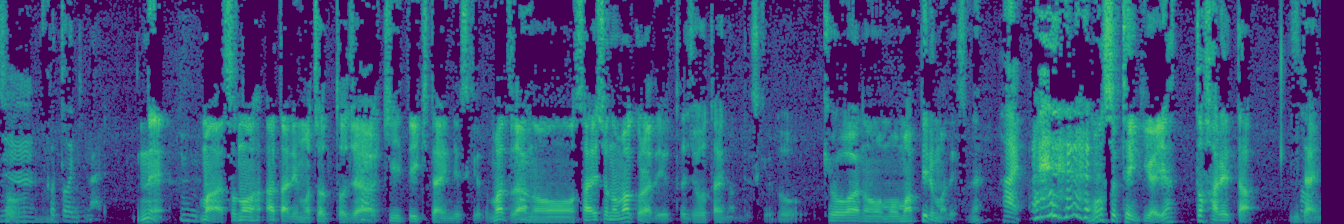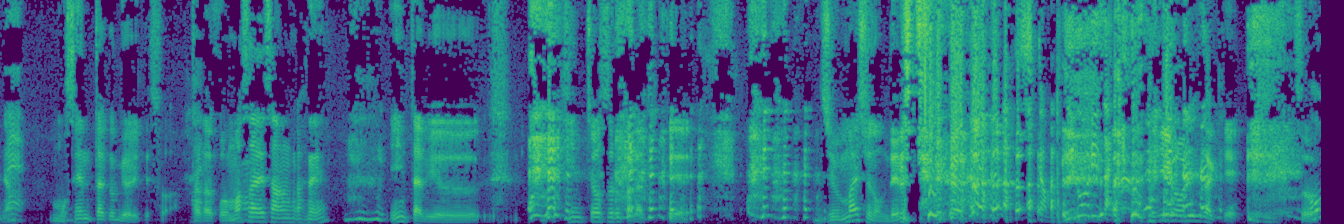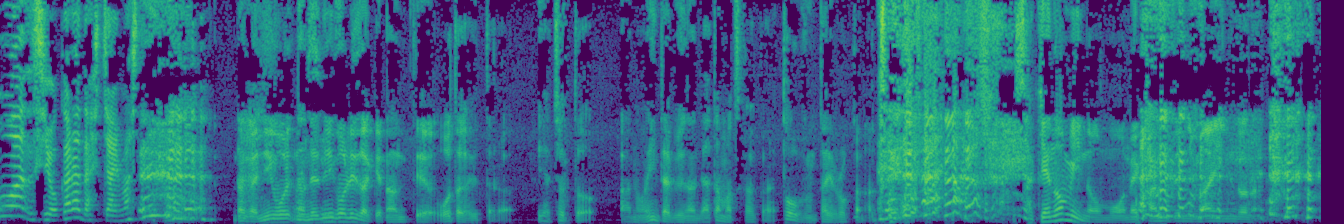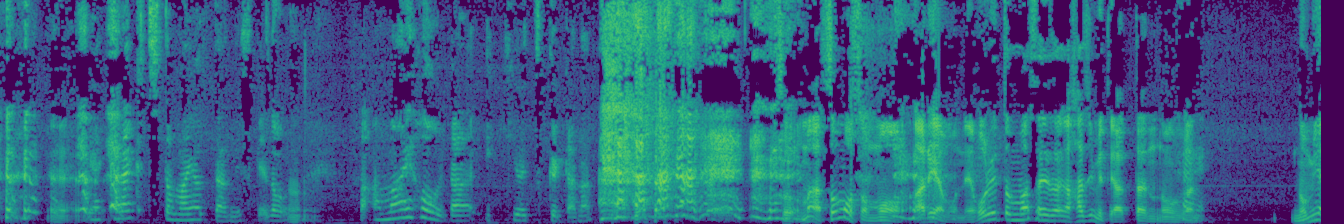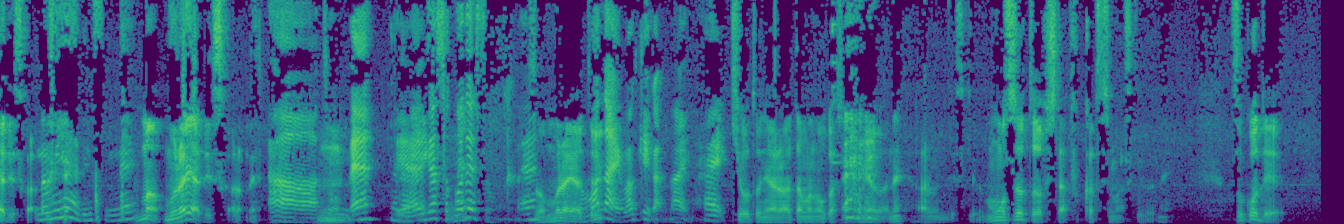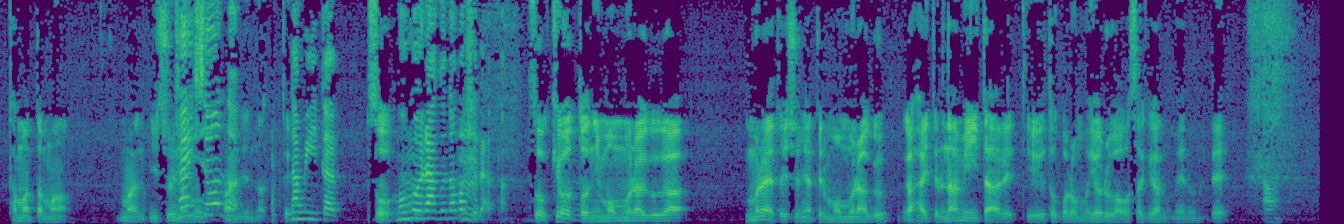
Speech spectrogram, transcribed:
そう、ん。ことになる。ね、うん。まあそのあたりもちょっとじゃあはい。聞いていきたいんですけど、まずあの最初の枕で言った状態なんですけど今日はあのもう真っ昼間ですね。はい。ものすごい天気がやっと晴れたみたいな、もう洗濯日和ですわ、い。ただこう正江さんがね インタビュー緊張するからって言って 純米酒飲んでるっていう。しかも濁り酒。濁り酒。そう。思わず塩辛出しちゃいました。ねなんか濁りなんで濁り酒なんて太田が言ったらいやちょっとあのインタビューなんで頭使うから糖分頼ろうかなって。酒飲みのもうね完全にマインドなんで、えいや辛口と迷ったんですけど、うん。やっぱ甘い方が勢いつくかなって。え そう。まあそもそもあれやもんね。俺と正江さんが初めて会ったのがはい飲み屋ですからね。飲み屋ですね。まあ村屋ですからね。ああうん。そうね、うん出会いがそこですもんね。そう村屋飲まないわけがない。はい。京都にある頭のおかしな飲み屋がね あるんですけどもうちょっとしたら復活しますけどね。そこでたまたままあ一緒に飲む最初の感じになって。波板そう。モムラグの場所であったの、そう京都にモムラグが村屋と一緒にやってるモムラグが入ってる波板ーレっていうところも夜はお酒が飲めるんで。あ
